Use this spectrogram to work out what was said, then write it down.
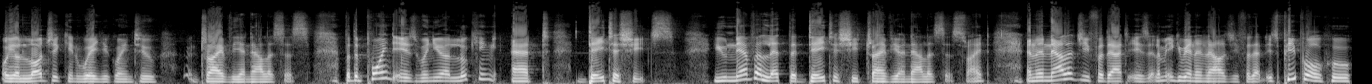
Or your logic in where you're going to drive the analysis. But the point is when you are looking at data sheets, you never let the data sheet drive your analysis, right? An analogy for that is let me give you an analogy for that. It's people who,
